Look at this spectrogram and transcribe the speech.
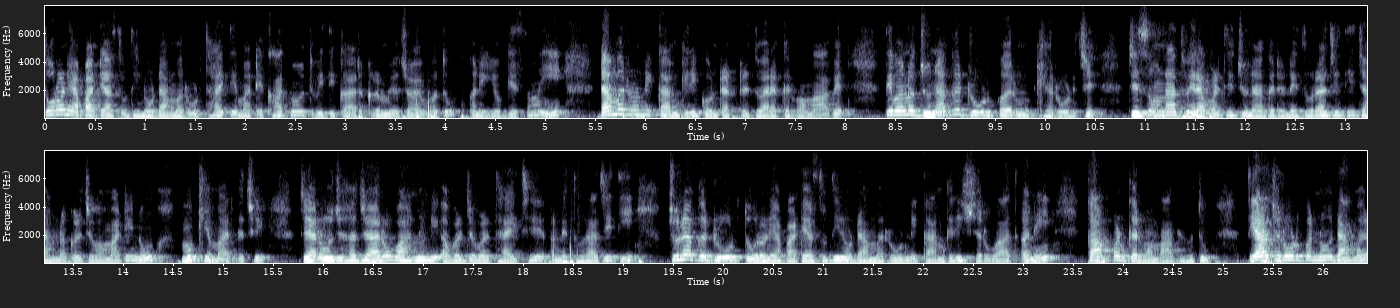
તોરણિયા પાટિયા સુધીનો ડામર રોડ થાય તે માટે ખાતમુહૂર્ત વિધિ કાર્યક્રમ યોજાયો હતો અને યોગ્ય સમયે ડામર રોડની કામગીરી કોન્ટ્રાક્ટર દ્વારા કરવામાં આવેલ તેમાંનો જુનાગઢ રોડ પર મુખ્ય રોડ છે, જે સોમનાથ, વેરાવળથી જુનાગઢ અને ધોરાજીથી જામનગર જવા માટેનો મુખ્ય માર્ગ છે. જ્યાં રોજ હજારો વાહનોની અવરજવર થાય છે અને ધોરાજીથી જુનાગઢ રોડ તોરણિયા પાટિયા સુધીનો ડામર રોડની કામગીરી શરૂઆત અને કામ પણ કરવામાં આવ્યું હતું. ત્યાં જ રોડ પરનો ડામર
